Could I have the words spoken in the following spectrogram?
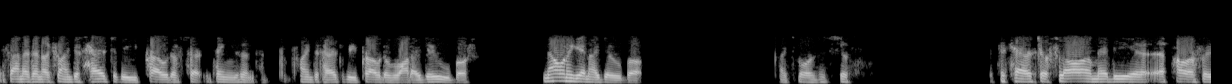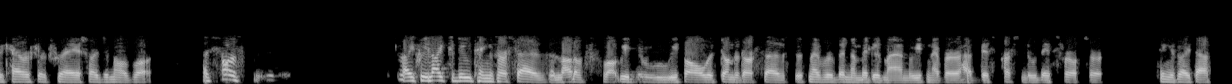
if anything, I find it hard to be proud of certain things and find it hard to be proud of what I do. But now and again, I do. But I suppose it's just it's a character flaw, or maybe a, a powerful character trait. I don't know, but I suppose like we like to do things ourselves. A lot of what we do, we've always done it ourselves. There's never been a middleman. We've never had this person do this for us or things like that.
